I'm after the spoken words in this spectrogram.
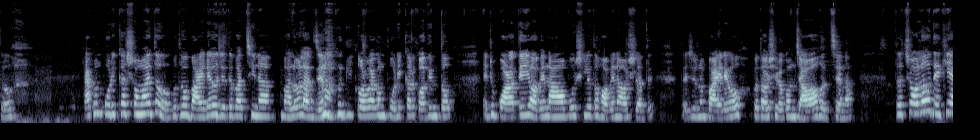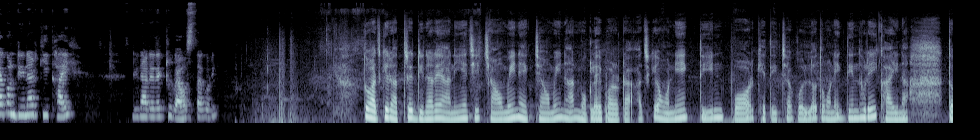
তো এখন পরীক্ষার সময় তো, কোথাও বাইরেও যেতে পারছি না ভালো লাগছে না, কি করব এখন পরীক্ষার কদিন তো। একটু পড়াতেই হবে, না বসলে তো হবে না ওর সাথে। তাই জন্য বাইরেও কোথাও সেরকম যাওয়া হচ্ছে না। তো চলো দেখি এখন ডিনার কি খাই। ডিনারের একটু ব্যবস্থা করি। তো আজকে রাত্রের ডিনারে আনিয়েছি চাউমিন, এক চাউমিন আর মোগলাই পরোটা। আজকে অনেক দিন পর খেতে ইচ্ছা করল, তো অনেক দিন ধরেই খাই না। তো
